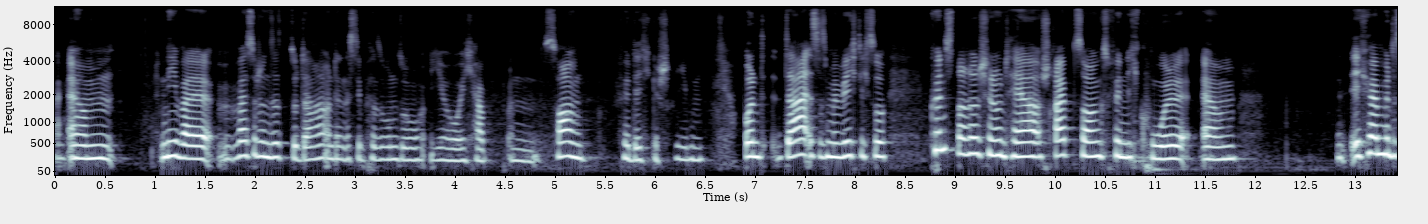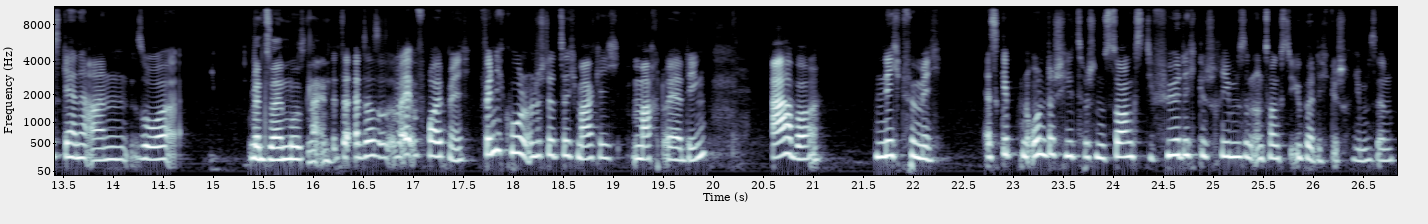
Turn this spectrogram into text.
Danke. Ähm, nee, weil, weißt du, dann sitzt du da und dann ist die Person so, yo, ich habe einen Song für dich geschrieben. Und da ist es mir wichtig, so künstlerisch hin und her, schreibt Songs, finde ich cool. Ähm, ich höre mir das gerne an, so, Wenn es sein muss, nein. da- das ist, freut mich. Finde ich cool, unterstütze ich, mag ich, macht euer Ding. Aber nicht für mich. Es gibt einen Unterschied zwischen Songs, die für dich geschrieben sind und Songs, die über dich geschrieben sind.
